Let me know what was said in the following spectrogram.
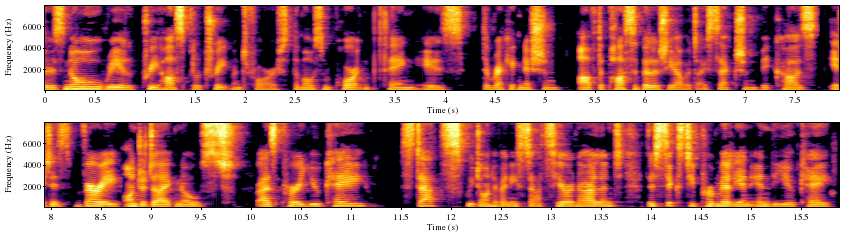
there's no real pre hospital treatment for it. The most important thing is the recognition of the possibility of a dissection because it is very underdiagnosed. As per UK stats, we don't have any stats here in Ireland. There's 60 per million in the UK.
